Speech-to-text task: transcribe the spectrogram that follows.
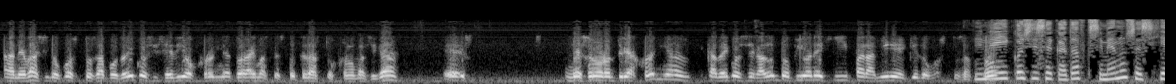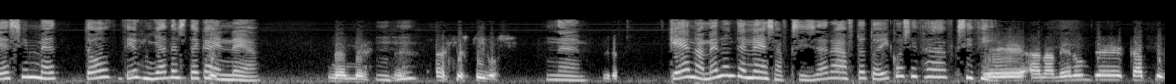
ανεβάσει το κόστος από το 20 σε 2 χρόνια, τώρα είμαστε στο τέταρτο χρόνο βασικά, ε, μέσω όρων 3 χρόνια κατά 20% το οποίο έχει παραμείνει εκεί το κόστος αυτό. Είναι 20% αυξημένος σε σχέση με το 2019. Ναι, ναι, Μμμ. ναι. Αρχές του 20. Ναι. Και αναμένονται νέες αυξήσεις. Άρα αυτό το 20 θα αυξηθεί. Ε, αναμένονται κάποιες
